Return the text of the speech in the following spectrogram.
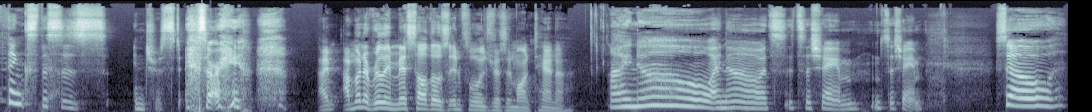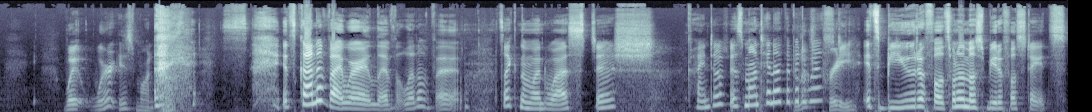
Methinks this is interesting. Sorry. I'm I'm gonna really miss all those influencers in Montana. I know, I know. It's it's a shame. It's a shame. So Wait, where is Montana? it's it's kind of by where I live a little bit. It's like the Midwest-ish, kind of. Is Montana the Midwest? pretty. It's beautiful. It's one of the most beautiful states.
